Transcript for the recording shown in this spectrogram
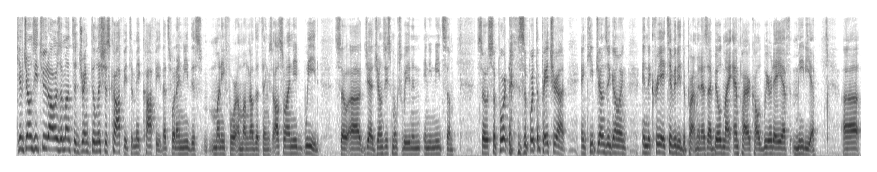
Give Jonesy two dollars a month to drink delicious coffee to make coffee. That's what I need this money for, among other things. Also, I need weed. So uh, yeah, Jonesy smokes weed and, and he needs some. So support support the Patreon and keep Jonesy going in the creativity department as I build my empire called Weird AF Media. Uh,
